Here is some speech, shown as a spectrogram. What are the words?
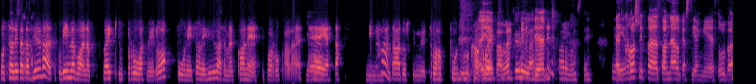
Mutta se oli kato hyvä, että kun viime vuonna kaikki ruuat myi loppuun, niin se oli hyvä semmoinen kaneetti porukalle, että Joo. hei, että Mm. ihan taatusti myyt loppuun, tulkaa Jep. paikalle. Kyllä, Jep. varmasti. Et niin, no, crossfittajat on nälkäistä jengiä, että tulkaa,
